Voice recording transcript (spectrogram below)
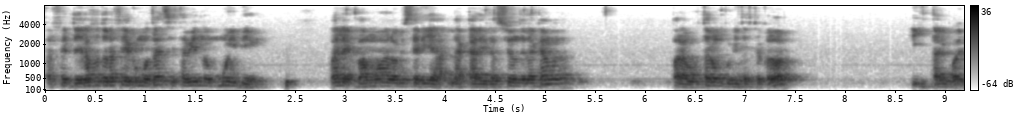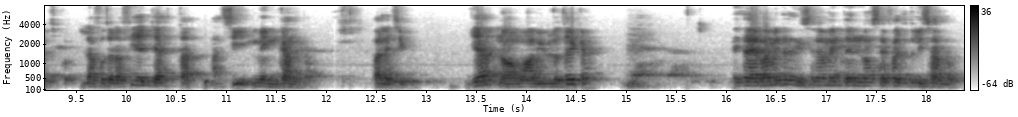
Perfecto, y la fotografía como tal se está viendo muy bien. Vale, vamos a lo que sería la calibración de la cámara para ajustar un poquito este color. Y tal cual, chicos. La fotografía ya está así, me encanta. Vale, chicos. Ya nos vamos a biblioteca. Estas herramientas, sinceramente, no hace falta utilizarlo.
